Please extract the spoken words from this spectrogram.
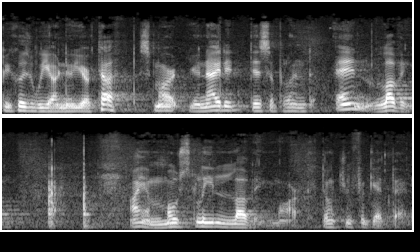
Because we are New York tough, smart, united, disciplined, and loving. I am mostly loving, Mark. Don't you forget that.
